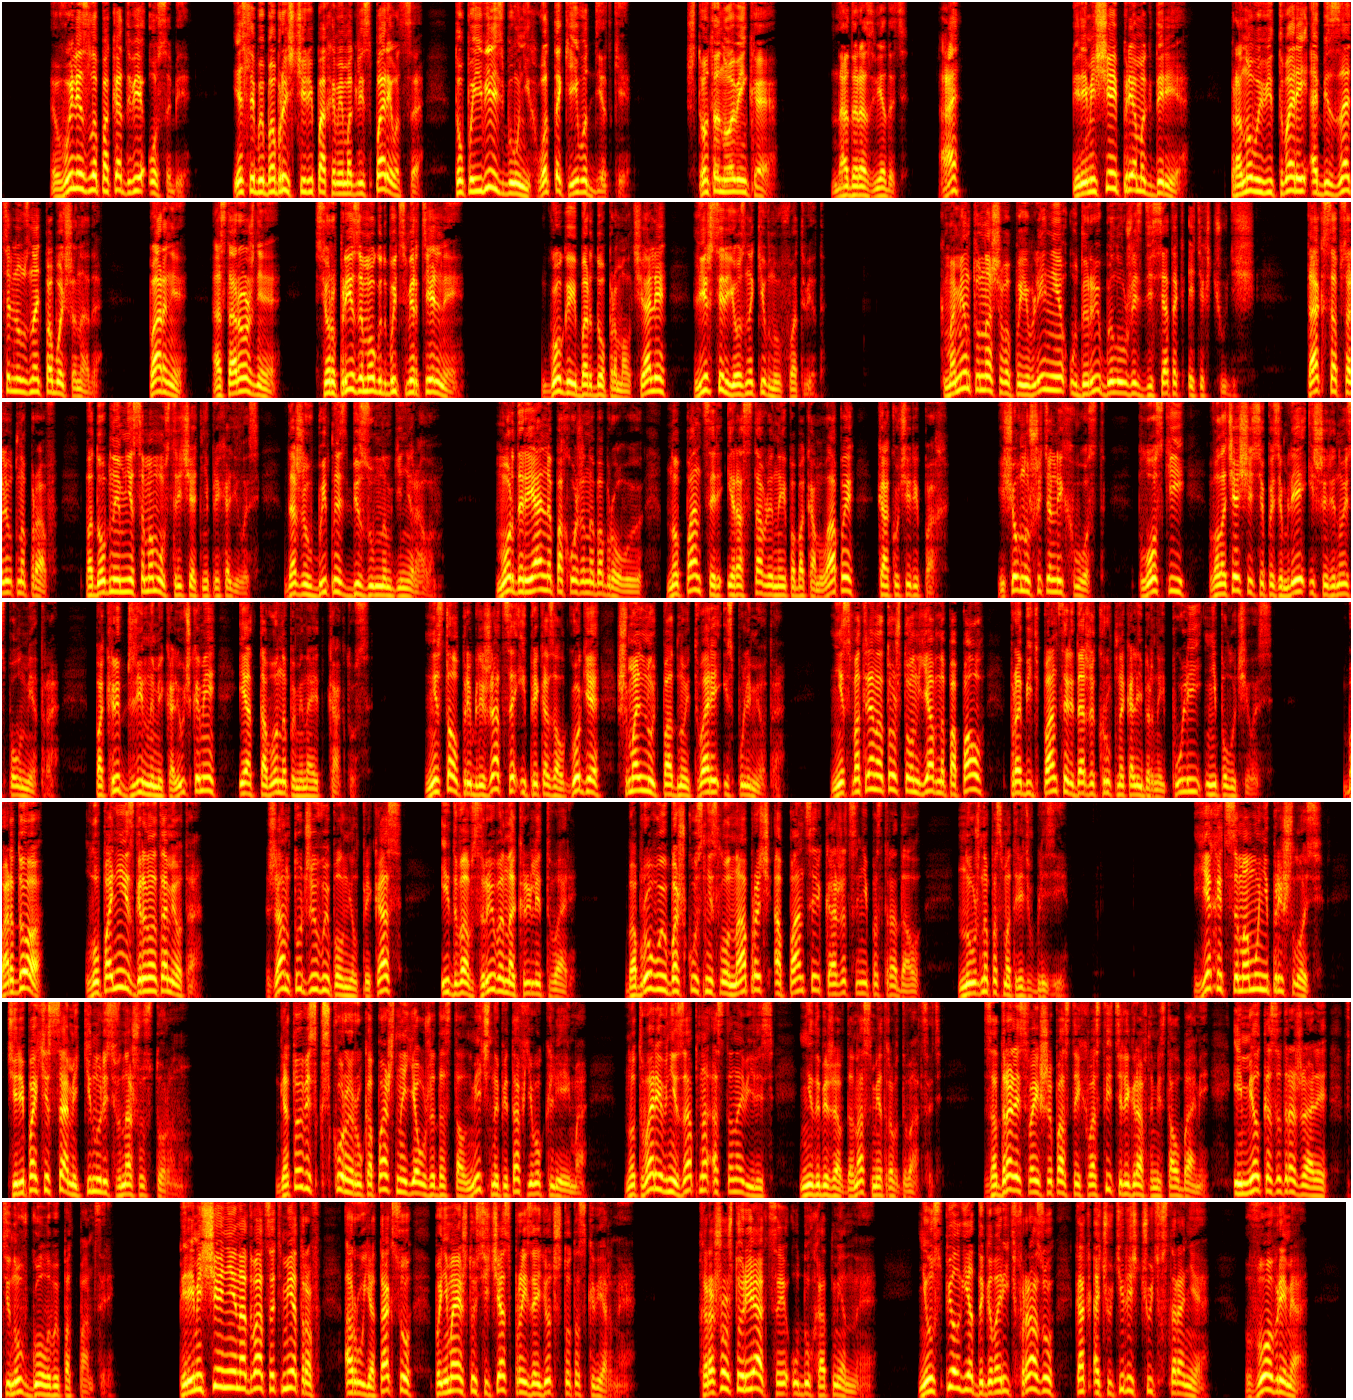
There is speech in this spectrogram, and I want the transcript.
Вылезло пока две особи. Если бы бобры с черепахами могли спариваться, то появились бы у них вот такие вот детки. Что-то новенькое. Надо разведать. А? Перемещай прямо к дыре. Про новый вид тварей обязательно узнать побольше надо. Парни, осторожнее! Сюрпризы могут быть смертельные!» Гога и Бордо промолчали, лишь серьезно кивнув в ответ. К моменту нашего появления у дыры было уже с десяток этих чудищ. Такс абсолютно прав. Подобное мне самому встречать не приходилось, даже в бытность безумным генералом. Морда реально похожа на бобровую, но панцирь и расставленные по бокам лапы как у черепах. Еще внушительный хвост, плоский, волочащийся по земле и шириной с полметра, покрыт длинными колючками и оттого напоминает кактус. Не стал приближаться и приказал Гоге шмальнуть по одной твари из пулемета. Несмотря на то, что он явно попал, пробить панцирь даже крупнокалиберной пулей не получилось. «Бордо! Лупани из гранатомета!» Жан тут же выполнил приказ, и два взрыва накрыли тварь. Бобровую башку снесло напрочь, а панцирь, кажется, не пострадал. Нужно посмотреть вблизи. Ехать самому не пришлось. Черепахи сами кинулись в нашу сторону. Готовясь к скорой рукопашной, я уже достал меч, напитав его клейма. Но твари внезапно остановились, не добежав до нас метров двадцать. Задрали свои шипастые хвосты телеграфными столбами и мелко задрожали, втянув головы под панцирь. «Перемещение на двадцать метров!» — ору я таксу, понимая, что сейчас произойдет что-то скверное. Хорошо, что реакция у духа отменная. Не успел я договорить фразу, как очутились чуть в стороне. Вовремя!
